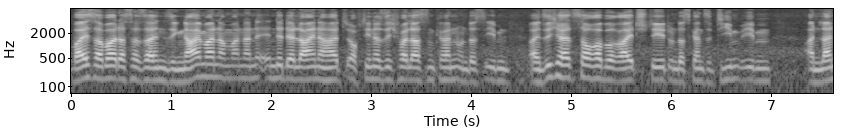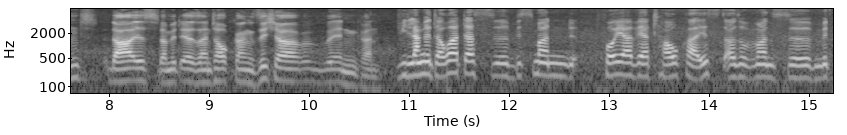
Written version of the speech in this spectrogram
weiß aber, dass er seinen Signalmann am anderen Ende der Leine hat, auf den er sich verlassen kann und dass eben ein Sicherheitstaucher bereitsteht und das ganze Team eben an Land da ist, damit er seinen Tauchgang sicher beenden kann. Wie lange dauert das, äh, bis man Feuerwehrtaucher ist? Also wenn man es äh, mit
